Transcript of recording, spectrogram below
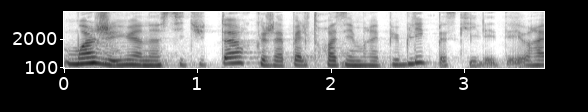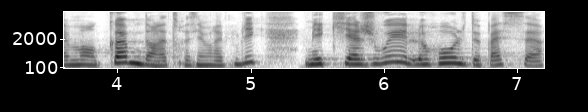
Moi, j'ai eu un instituteur que j'appelle Troisième République parce qu'il était vraiment comme dans la Troisième République, mais qui a joué le rôle de passeur.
